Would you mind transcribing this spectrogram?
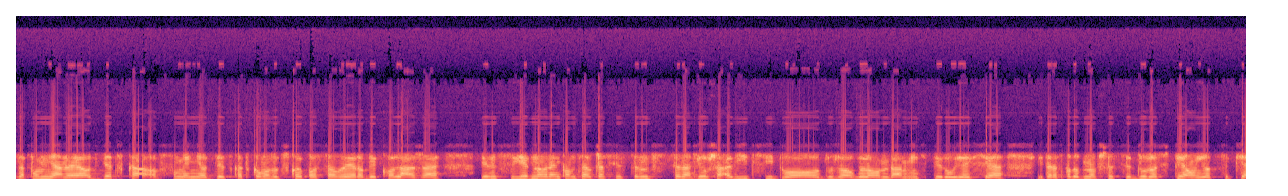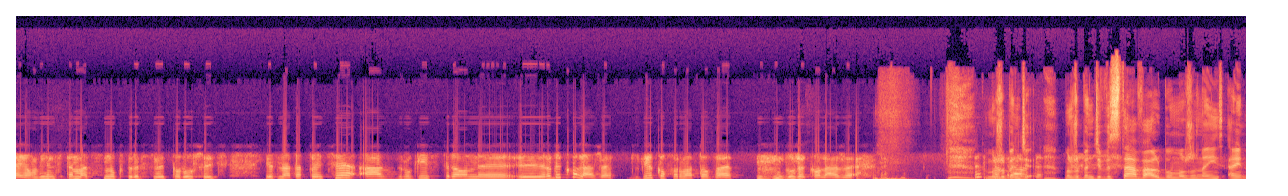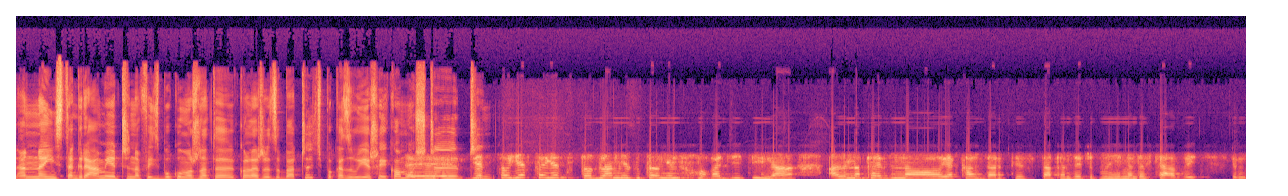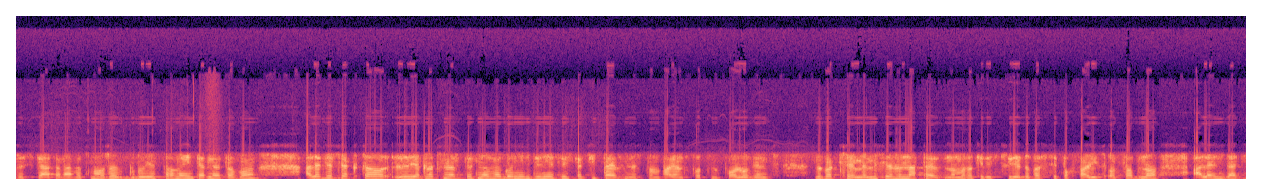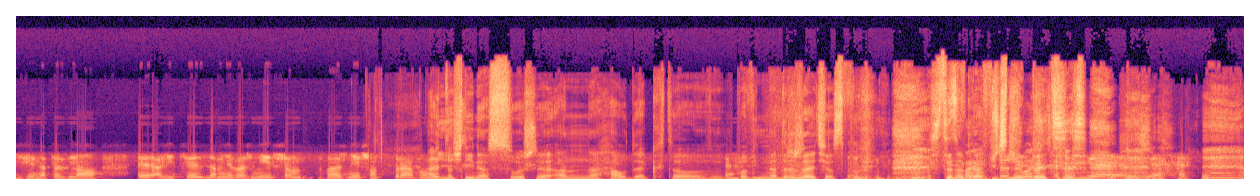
zapomniane. Ja od dziecka, w sumie nie od dziecka, tylko może od szkoły podstawowej robię kolaże, więc jedną ręką cały czas jestem w scenariusza Alicji, bo dużo oglądam, inspiruję się i teraz podobno wszyscy dużo śpią i odsypiają, więc temat snu, który chcę poruszyć jest na tapecie, a z drugiej strony y, robię kolaże, wielkoformatowe, duże kolaże. Może będzie, może będzie wystawa, albo może na, na Instagramie czy na Facebooku można te kolarze zobaczyć? Pokazujesz je komuś? Czy, Yy, czy... Jest to, jeszcze jest to dla mnie zupełnie nowa dziedzina, ale na pewno jak każdy artysta prędzej czy później będę chciała wyjść z tym do świata, nawet może zbuduję stronę internetową, ale wiesz jak to, y, jak zaczynasz coś nowego, nigdy nie jesteś taki pewny stąpając po tym polu, więc zobaczymy. Myślę, że na pewno, może kiedyś przyjdę do Was się pochwalić osobno, ale na dzisiaj na pewno Alicja jest dla mnie ważniejszą, ważniejszą sprawą. Ale to- Jeśli nas słyszy Anna Haudek, to powinna drżeć o swój scenograficzny byt. Nie, nie.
